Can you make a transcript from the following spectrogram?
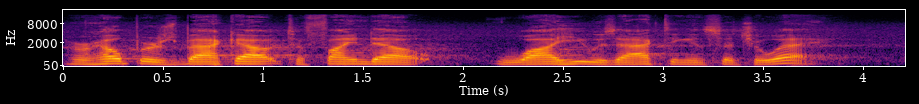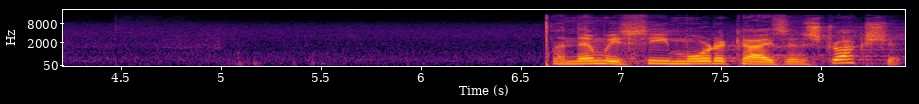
her helpers back out to find out why he was acting in such a way. And then we see Mordecai's instruction.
